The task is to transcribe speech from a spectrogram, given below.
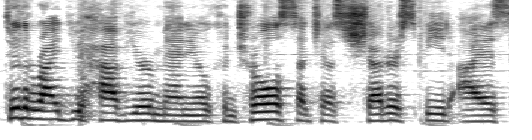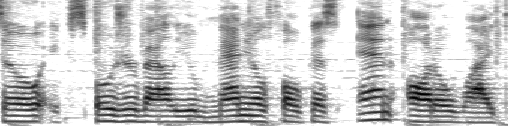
To the right, you have your manual controls such as shutter speed, ISO, exposure value, manual focus, and auto white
